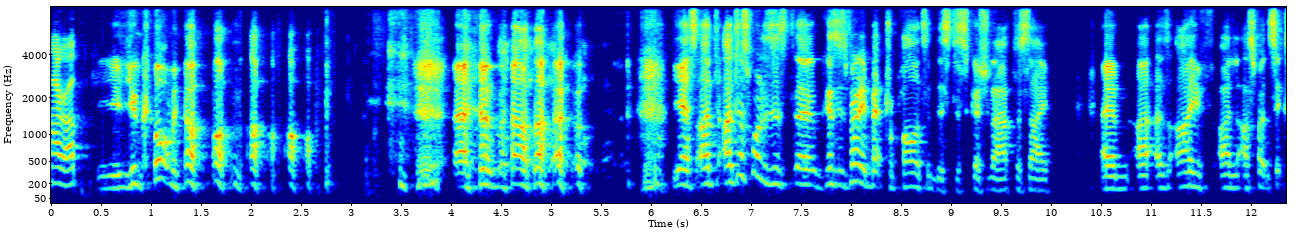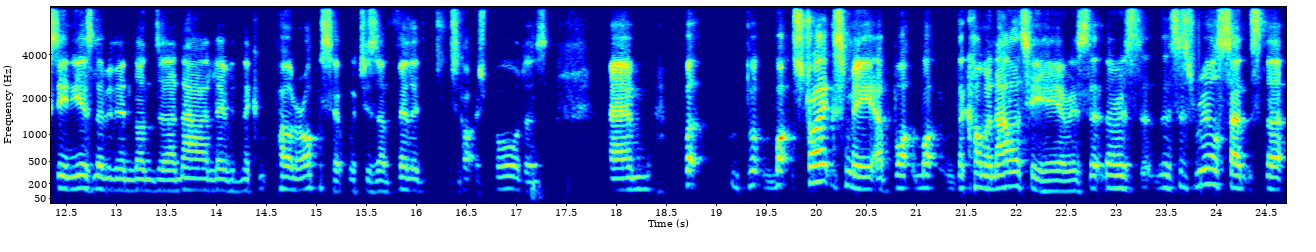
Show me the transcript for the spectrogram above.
Hi, Rob. You, you caught me on. um, hello. Yes, I, I, just wanted to uh, because it's very metropolitan this discussion. I have to say, um, I, I've I, I, spent 16 years living in London, and now I live in the polar opposite, which is a village Scottish borders. Um, but but what strikes me about what the commonality here is that there is there's this real sense that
